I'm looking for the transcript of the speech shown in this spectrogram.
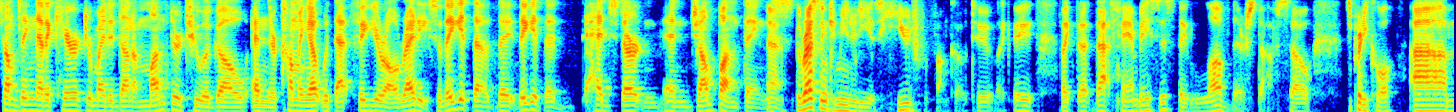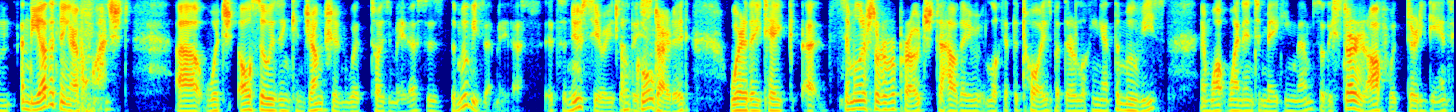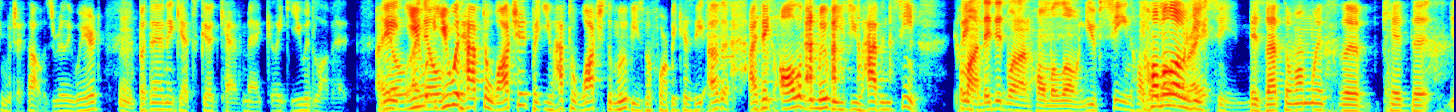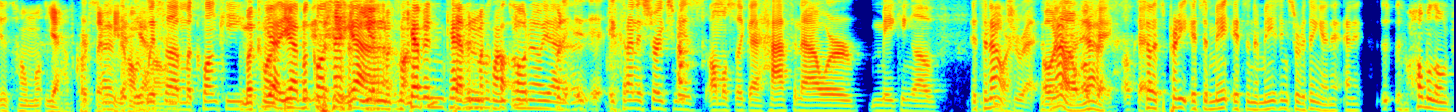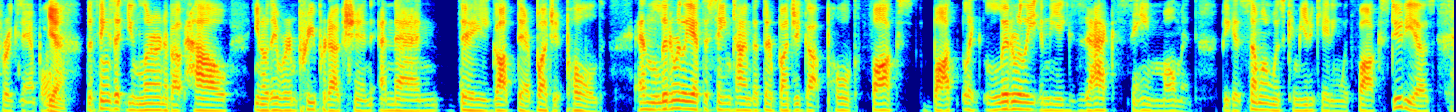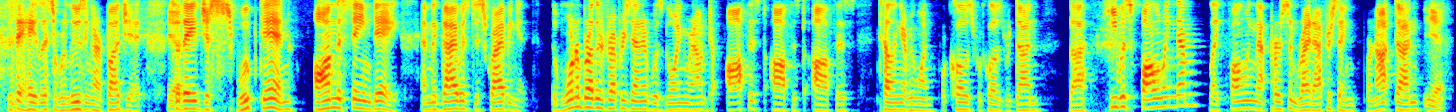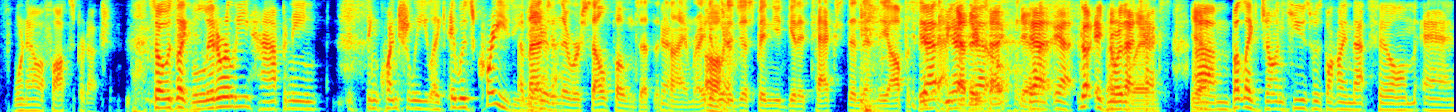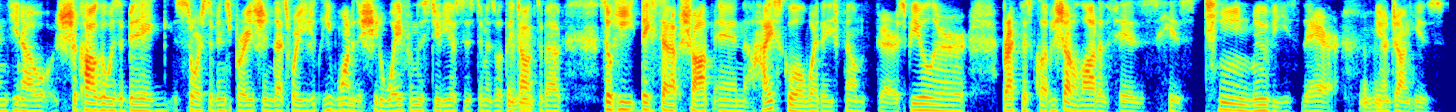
something that a character might have done a month or two ago, and they're coming out with that figure already. So they get the they, they get the head start and, and jump on things. Yeah. The wrestling community is huge for Funko too. Like they like that that fan basis, they love their stuff. So it's pretty cool. Um, and the other thing i've watched, uh, which also is in conjunction with Toys That Made Us, is the movies that made us. It's a new series that Oh, they cool. started where they take a similar sort of approach to how they look at the toys, but they're looking at the movies and what went into making them. So they started off with Dirty Dancing, which I thought was really weird, Hmm. but then it gets good, Kev. Meg, like you would love it. I Nate, know- you you would have to watch it, but you have to watch the movies before because the other I think all of the movies you haven't seen. Come on, they did one on Home Alone. You've seen Home, Home Alone right? you've seen. Is that the one with the kid that is home? Yeah, of course I've seen yeah, Home yeah. with uh, Alone. McClunky. McClunky. yeah, yeah, McClunky, yeah. Ian McClunky? Kevin, Kevin Kevin, McClunky. McClunky? Oh no, yeah. But it, it, it kind of strikes me as almost like a half an hour making of. It's an hour. featurette. It's oh, an hour, no, yeah. okay, okay. So it's pretty. It's ama- It's an amazing sort of thing, and it, and it, Home Alone, for example. Yeah. The things that you learn about how you know they were in pre-production and then they got their budget pulled, and literally at the same time that their budget got pulled, Fox bought like literally in the exact same moment because someone was communicating with Fox Studios to say, "Hey, listen, we're losing our budget." So they just swooped in on the same day, and the guy was describing it. The Warner Brothers representative was going around to office to office to office, telling everyone, "We're closed, we're closed, we're done." The, he was following them, like following that person right after saying, "We're not done. Yeah. We're now a Fox production." so it was like literally happening sequentially. Like it was crazy. Imagine there were cell phones at the Yeah. time, right? Oh. It would have just been you'd get a text and then the opposite yeah, text. yeah, Other yeah, text, yeah, yeah. yeah, No, ignore That's that hilarious. text. Yeah. Um, but like John Hughes was behind that film, and you know Chicago was a big source of inspiration. That's where he, he wanted to shoot away from the studio system, is what they Mhm. talked about. So he they set up shop in high school where they filmed Ferris Bueller, Breakfast Club. He shot a lot of his his teen movies there. Mhm. You know, John Hughes.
